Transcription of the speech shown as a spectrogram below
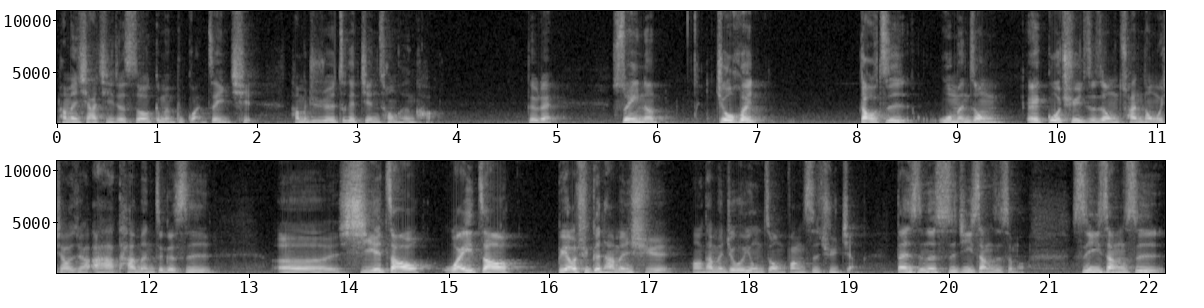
他们下棋的时候根本不管这一切，他们就觉得这个尖冲很好，对不对？所以呢，就会导致我们这种诶过去的这种传统我小时候啊，他们这个是呃邪招歪招，不要去跟他们学哦，他们就会用这种方式去讲。但是呢，实际上是什么？实际上是，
